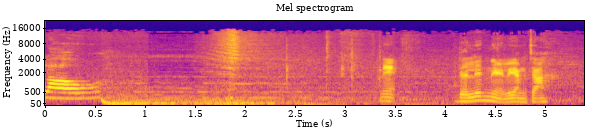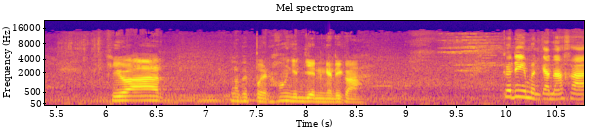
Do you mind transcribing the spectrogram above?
เรานี่เดินเล่นเหนื่อยหรือยังจ๊ะ พี่ว่า เราไปเปิดห้องเย็นๆกันดีกว่า ก็ดีเหมือนกันนะคะ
